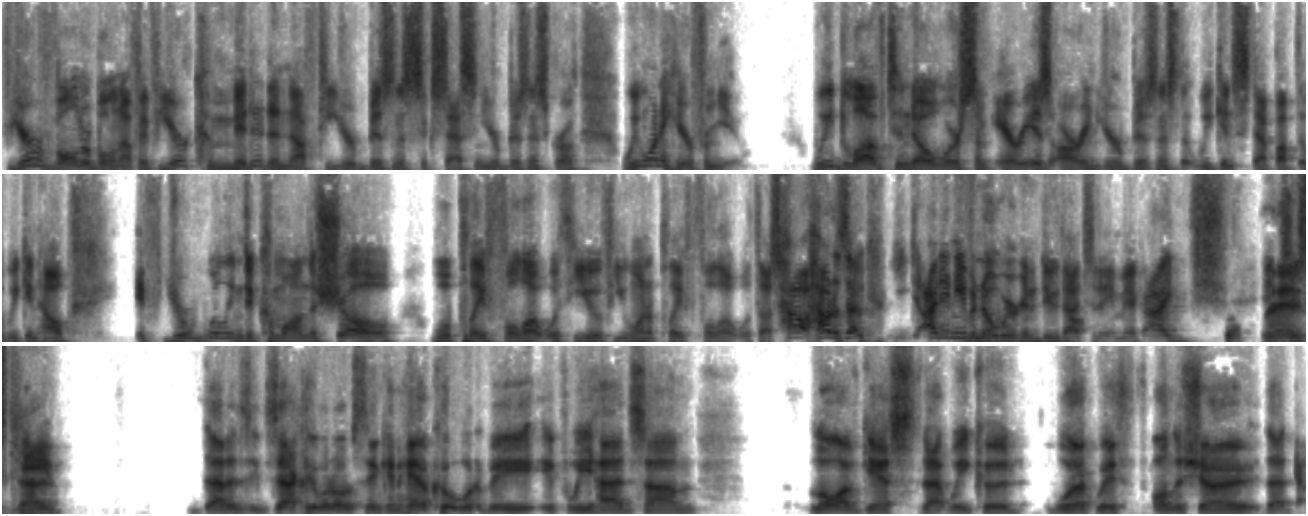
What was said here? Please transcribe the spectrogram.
If you're vulnerable enough, if you're committed enough to your business success and your business growth, we want to hear from you. We'd love to know where some areas are in your business that we can step up, that we can help. If you're willing to come on the show, we'll play full out with you if you want to play full out with us. How how does that? I didn't even know we were going to do that today, Mick. I it Man, just came. That, that is exactly what I was thinking. How cool would it be if we had some live guests that we could work with on the show that yeah.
